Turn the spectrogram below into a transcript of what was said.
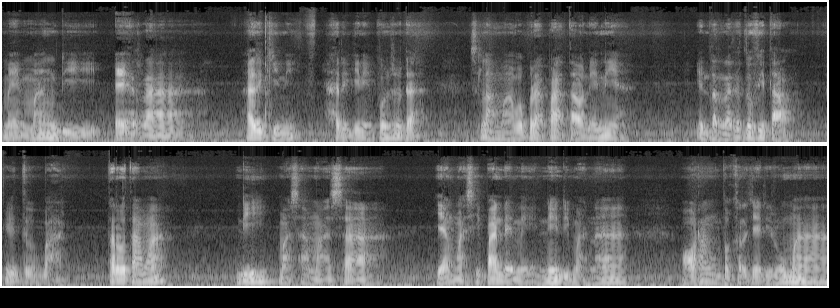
memang di era hari gini, hari gini pun sudah selama beberapa tahun ini ya internet itu vital gitu. Bah terutama di masa-masa yang masih pandemi ini di mana orang bekerja di rumah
